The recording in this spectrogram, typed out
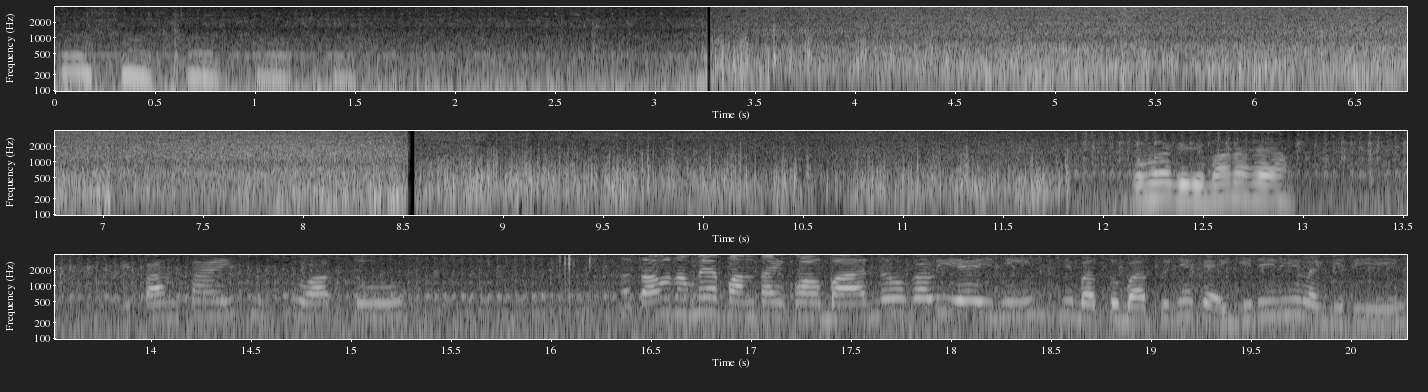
Uh, uh, uh, uh, uh. Kamu lagi di mana sayang? Di pantai sesuatu. Nggak tahu namanya pantai Kolbano kali ya ini. Ini batu-batunya kayak gini nih lagi di.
